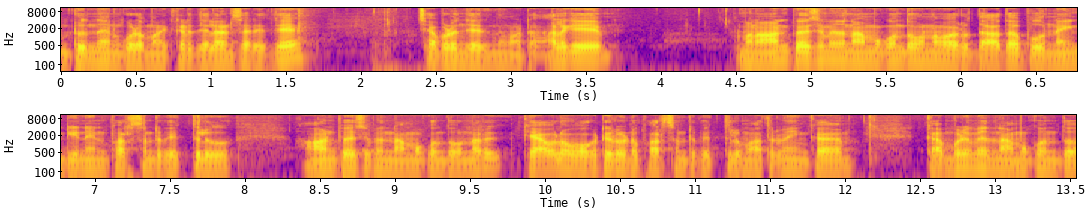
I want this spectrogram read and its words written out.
ఉంటుందని కూడా మనకి ఇక్కడ దిలాన్ సార్ అయితే చెప్పడం జరిగిందన్నమాట. అలాగే మన ఆన్ పేస్ మీద నమ్మకంతో ఉన్నవారు దాదాపు నైంటీ నైన్ పర్సెంట్ వ్యక్తులు ఆన్ పేస్ మీద నమ్మకంతో ఉన్నారు. కేవలం ఒకటి రెండు పర్సెంట్ వ్యక్తులు మాత్రమే ఇంకా కంపెనీ మీద నమ్మకంతో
